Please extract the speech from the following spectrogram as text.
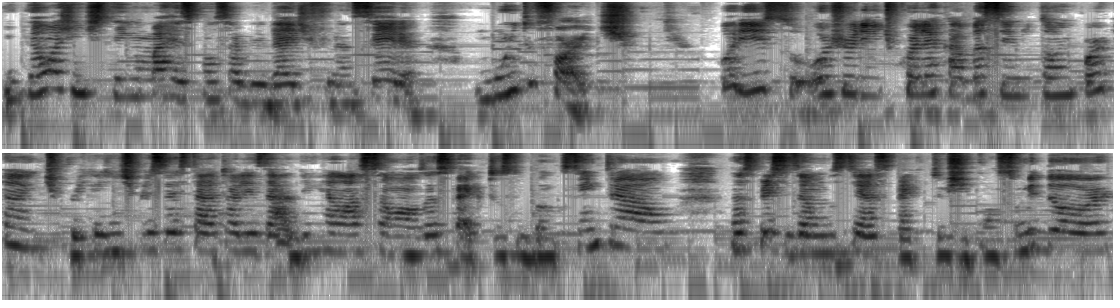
Então a gente tem uma responsabilidade financeira muito forte. Por isso, o jurídico ele acaba sendo tão importante, porque a gente precisa estar atualizado em relação aos aspectos do Banco Central, nós precisamos ter aspectos de consumidor,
